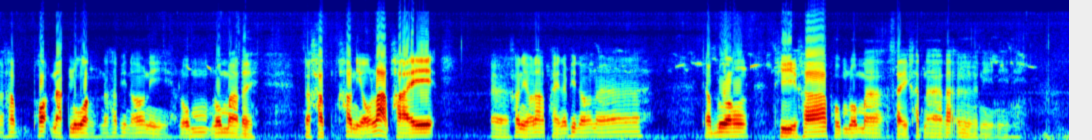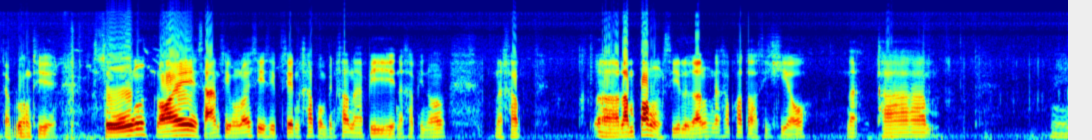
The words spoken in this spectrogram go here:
นะครับ เพราะหนักลวงนะครับ พี่น้องนี่ล้มล้มมาเลยนะครับ ข้าวเหนียวลากไผ่ข้าวเหนียวลากไผ่นะพี่น้องนะจับรวงทีครับผมล้มมาใส่คันนาละเออนี่นี่นี่จับรวงทีสูงร้อยสามสิบร้อยสี่สิบเซนครับ ผมเป็นข้าวนาปีนะครับ พี่น้องนะครับลำป้องสีเหลืองนะครับ ข้อต่อสีเขียวนะครับ นี่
